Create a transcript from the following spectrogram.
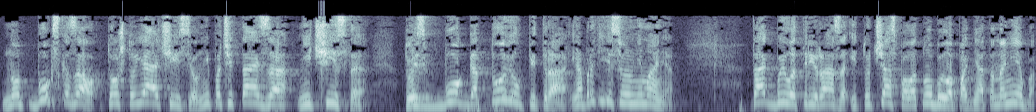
Но Бог сказал, то, что я очистил, не почитай за нечистое. То есть Бог готовил Петра. И обратите свое внимание, так было три раза, и тот час полотно было поднято на небо.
